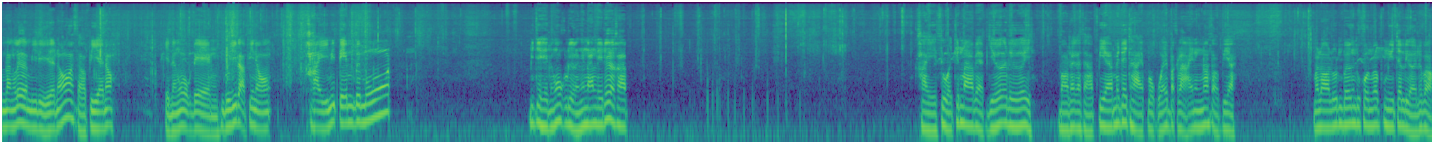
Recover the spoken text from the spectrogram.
กำลังเริ่มอีดีแล้วเนาะสาวเปียเนาะเห็ดละโงกแดง ดูที่หลับพี่น้อง ไข่นี่เต็มไปหมดมีแต่เห็ดละโงกเหลืองทั้งนั้นเลยเด้อครับ ไข่สวยขึ้นมาแบบเยอะเลยบอกได้กับสาวเปียไม่ได้ถ่ายปกไว้บักหลายหนึ่งเนอกสาวเปีย มารอลุ้นเบิ้งทุกคนว่าพรุ่งนี้จะเหลือหรือเปล่า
